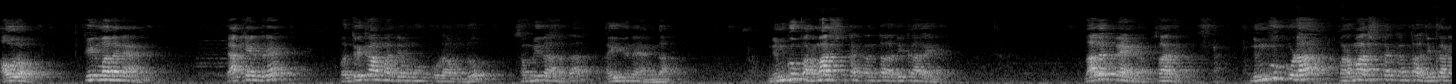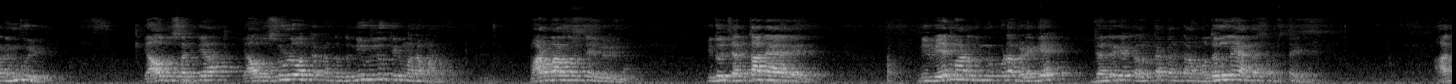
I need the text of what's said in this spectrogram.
ಅವರು. ತೀರ್ಮಾನನೇ ಆಗಲಿ. ಯಾಕೆಂದ್ರೆ ಪತ್ರಿಕಾ ಮಾಧ್ಯಮವು ಕೂಡ ಒಂದು ಸಂವಿಧಾನದ ಐದನೇ ಅಂಗ. ನಿಮಗೂ ಪರಾಮರ್ಶಿಸ್ತಕ್ಕಂಥ ಅಧಿಕಾರ ಇದೆ. ನಾಲ್ಕನೇ ಅಂಗ ಸಾರಿ ನಿಮಗೂ ಕೂಡ ಪರಾಮರ್ಶಿಸ್ತಕ್ಕಂಥ ಅಧಿಕಾರ ನಿಮಗೂ ಇದೆ. ಯಾವುದು ಸತ್ಯ, ಯಾವುದು ಸುಳ್ಳು ಅಂತಕ್ಕಂಥದ್ದು ನೀವು ಇಲ್ಲೂ ತೀರ್ಮಾನ ಮಾಡಬೇಕು. ಮಾಡಬಾರದು ಅಂತ ಇಲ್ಲೂ ಇಲ್ಲ. ಇದು ಜನತಾ ನ್ಯಾಯಾಲಯ ಇದೆ. ನೀವೇನ್ ಮಾಡೋದನ್ನು ಕೂಡ ಬೆಳಗ್ಗೆ ಜನರಿಗೆ ತಲುಪ್ತಕ್ಕಂತಹ ಮೊದಲನೇ ಅಂಗ ಸಂಸ್ಥೆ ಇದೆ. ಆದ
